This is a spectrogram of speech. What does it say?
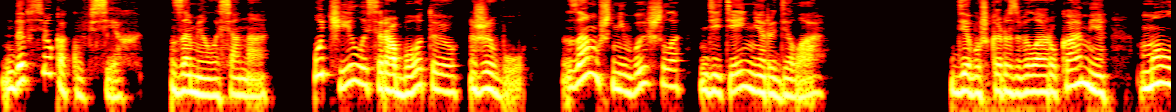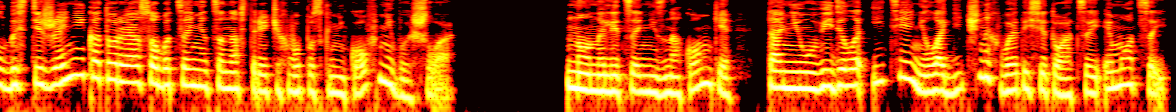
«Да все как у всех», — замялась она. «Училась, работаю, живу. Замуж не вышла, детей не родила. Девушка развела руками, мол, достижений, которые особо ценятся на встречах выпускников, не вышло. Но на лице незнакомки та не увидела и тени логичных в этой ситуации эмоций.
